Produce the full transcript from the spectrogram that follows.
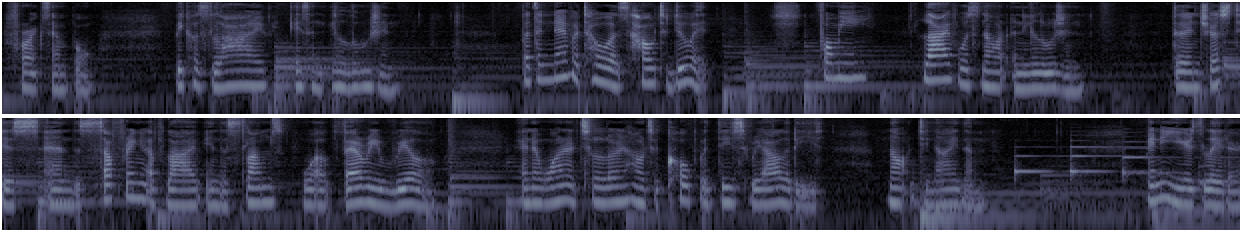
for example, because life is an illusion. But they never told us how to do it. For me, life was not an illusion. The injustice and the suffering of life in the slums were very real and I wanted to learn how to cope with these realities, not deny them. Many years later,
